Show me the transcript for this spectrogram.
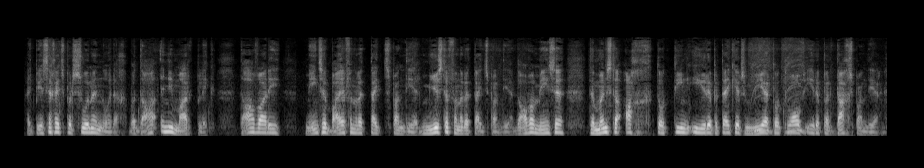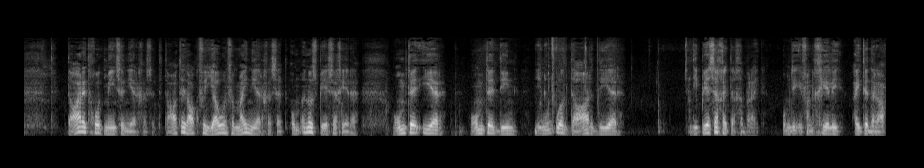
Hy het besigheidspersone nodig wat daar in die markplek, daar waar die mense baie van hulle tyd spandeer, meeste van hulle tyd spandeer. Daar waar mense ten minste 8 tot 10 ure, partykeers meer tot 12 ure per dag spandeer. Daar het God mense neergesit. Daar het hy dalk vir jou en vir my neergesit om in ons besighede hom te eer, hom te dien en om ook daardeur die besigheid te gebruik om die evangelie uit te dra.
